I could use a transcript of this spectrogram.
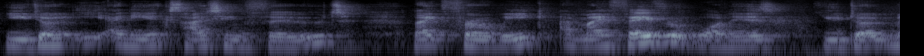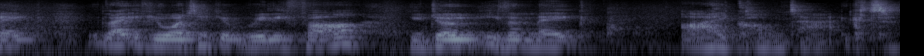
you don't eat any exciting food, like for a week. And my favorite one is you don't make like if you want to take it really far, you don't even make eye contact.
